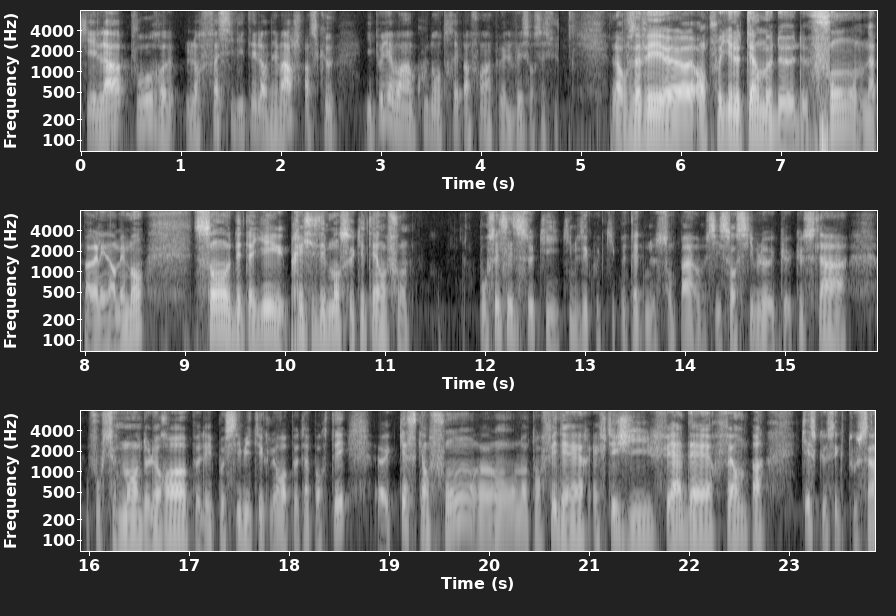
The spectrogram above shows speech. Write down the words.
qui est là pour euh, leur faciliter leur démarche parce qu'il peut y avoir un coût d'entrée parfois un peu élevé sur ces sujets. Alors vous avez euh, employé le terme de, fonds, on en a parlé énormément, sans détailler précisément ce qu'était un fonds. Pour celles et ceux qui, nous écoutent, qui peut-être ne sont pas aussi sensibles que, cela au fonctionnement de l'Europe, des possibilités que l'Europe peut apporter, euh, qu'est-ce qu'un fonds On entend FEDER, FTJ, FEADER, FEAMPA. Qu'est-ce que c'est que tout ça?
